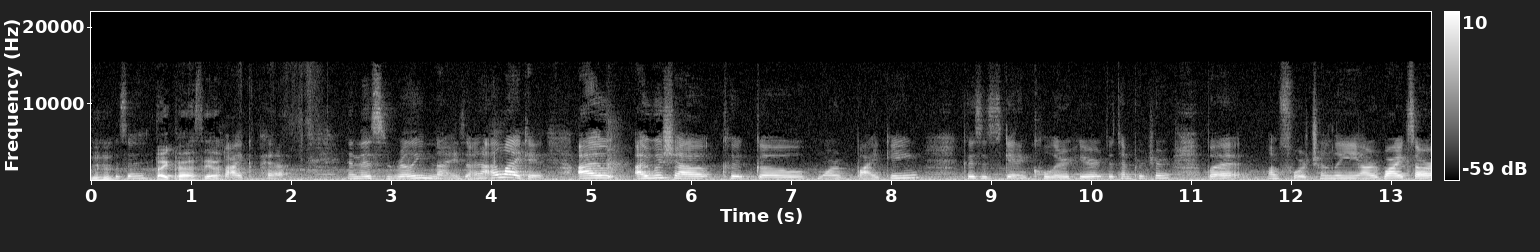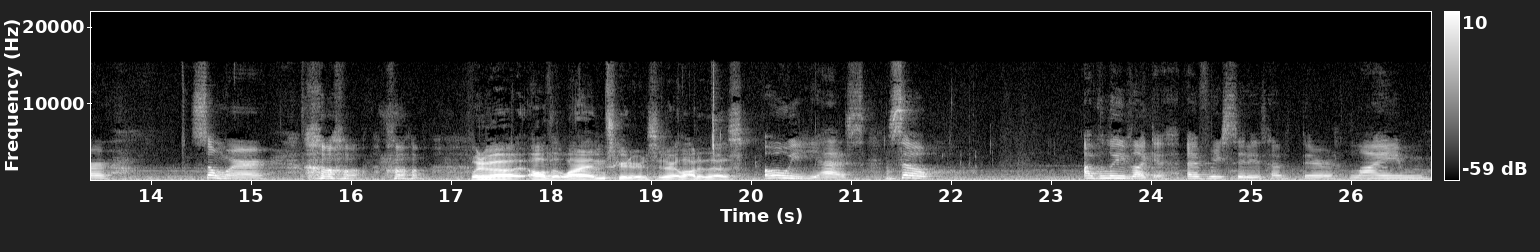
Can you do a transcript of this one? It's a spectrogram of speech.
Is it? Bike path, yeah. bike path and it's really nice and i like it i i wish i could go more biking because it's getting cooler here the temperature but unfortunately our bikes are somewhere What about all the Lime scooters? Is there a lot of those? oh yes so i believe like every cities have their lime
